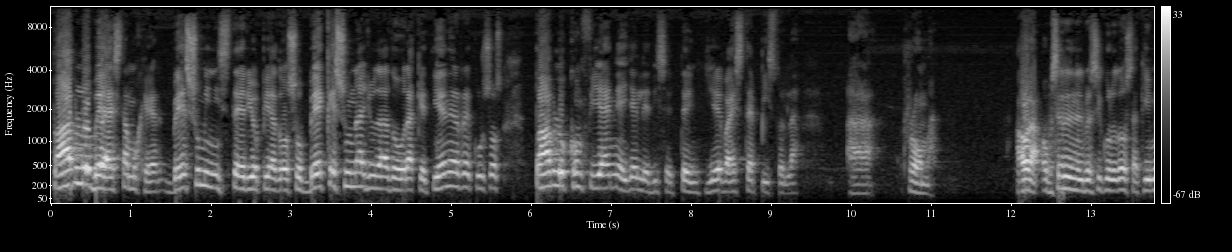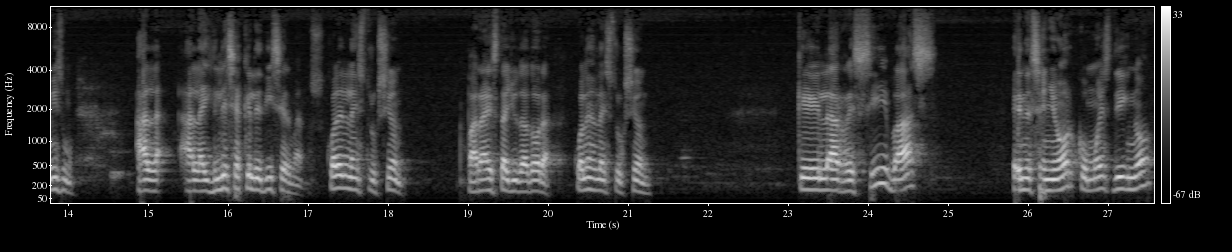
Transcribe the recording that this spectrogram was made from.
Pablo ve a esta mujer, ve su ministerio piadoso, ve que es una ayudadora, que tiene recursos. Pablo confía en ella y le dice, ten, lleva esta epístola a Roma. Ahora, observen el versículo 2 aquí mismo. A la, a la iglesia que le dice, hermanos, ¿cuál es la instrucción para esta ayudadora? ¿Cuál es la instrucción? Que la recibas en el Señor como es digno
